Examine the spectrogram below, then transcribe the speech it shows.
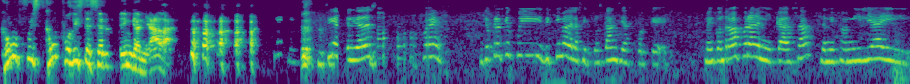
¿Cómo, fuiste, ¿Cómo pudiste ser engañada? Sí, en realidad eso fue. Yo creo que fui víctima de las circunstancias porque me encontraba fuera de mi casa, de mi familia y,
